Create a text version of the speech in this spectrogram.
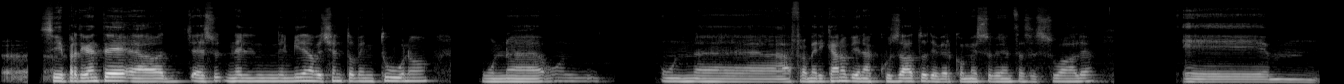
Eh, sì, praticamente eh, nel, nel, 1921 un, un, un uh, afroamericano viene accusato di aver commesso violenza sessuale e um,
